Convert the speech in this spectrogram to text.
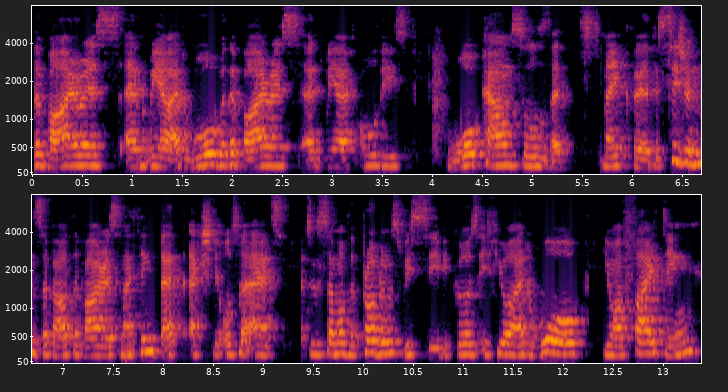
the virus and we are at war with the virus and we have all these war councils that make the decisions about the virus. And I think that actually also adds to some of the problems we see because if you are at war, you are fighting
